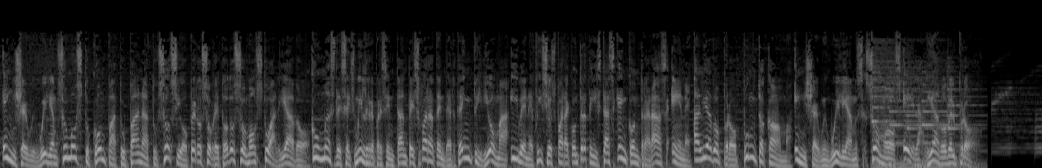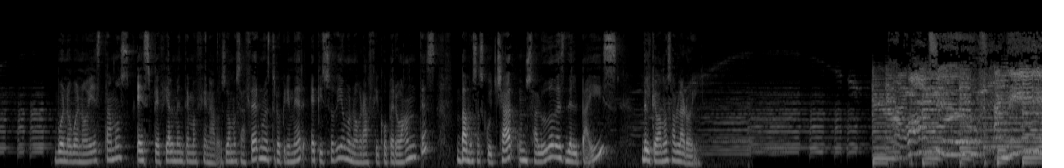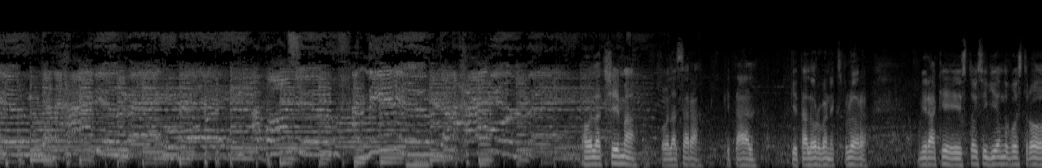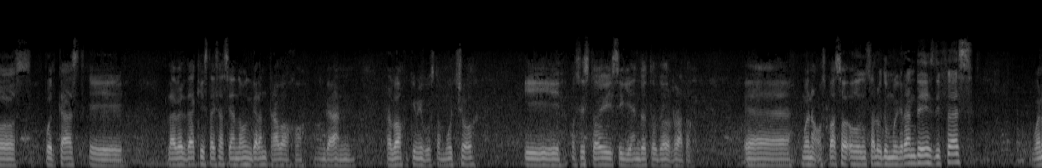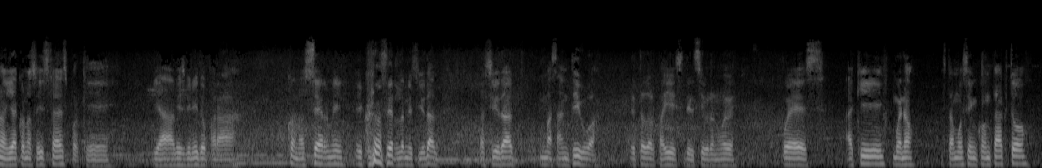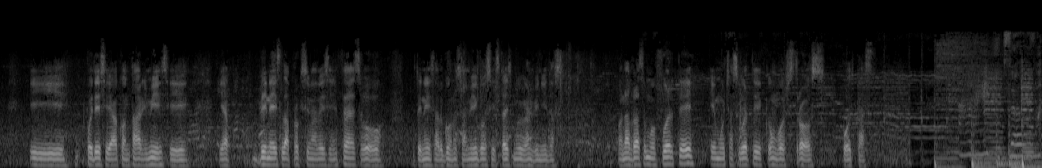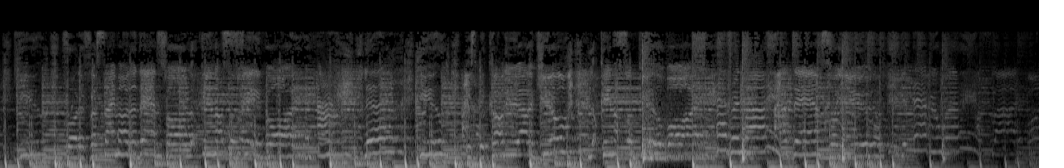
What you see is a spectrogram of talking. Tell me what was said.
En Sherwin Williams somos tu compa, tu pana, tu socio, pero sobre todo somos tu aliado, con más de 6.000 representantes para atenderte en tu idioma y beneficios para contratistas que encontrarás en aliadopro.com. En Sherwin Williams somos el aliado del PRO. Bueno, bueno, hoy estamos especialmente emocionados. Vamos a hacer nuestro primer episodio monográfico, pero antes vamos a escuchar un saludo desde el país del que vamos a hablar hoy. Hola Chema, hola Sara, ¿qué tal? ¿Qué tal Urban Explorer? Mira que estoy siguiendo vuestros podcasts y la verdad que estáis haciendo un gran trabajo, un gran trabajo que me gusta mucho y os estoy siguiendo todo el rato. Eh, bueno, os paso un saludo muy grande desde FES. Bueno, ya conocéis FES porque ya habéis venido para conocerme y conocer mi ciudad la ciudad más antigua de todo el país del siglo IX. Pues aquí, bueno, estamos en contacto y podéis ya contar en mí si ya venéis la próxima vez en FES o tenéis algunos amigos y estáis muy bienvenidos. Un abrazo muy fuerte y mucha suerte con vuestros podcasts.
